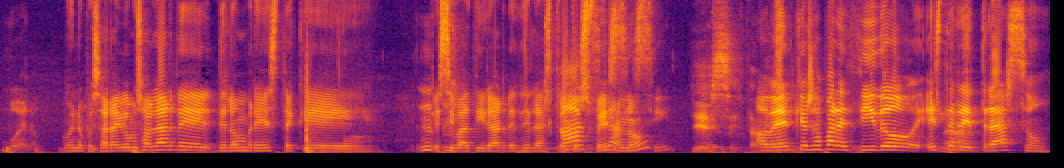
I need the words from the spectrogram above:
Bueno. Bueno, pues ahora vamos a hablar de- del hombre este que, que se iba a tirar desde la estratosfera, Ah, sí, sí, ¿no? sí. También. A ver, ¿qué os ha parecido este retraso?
